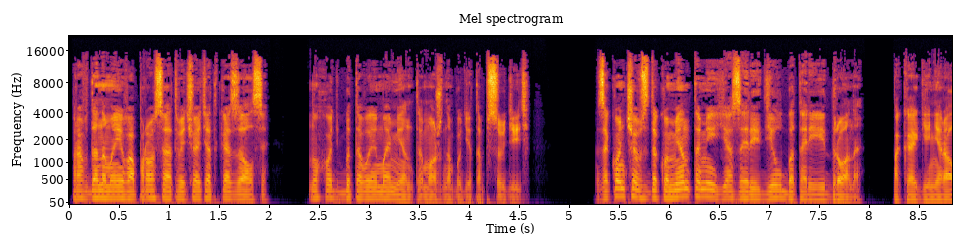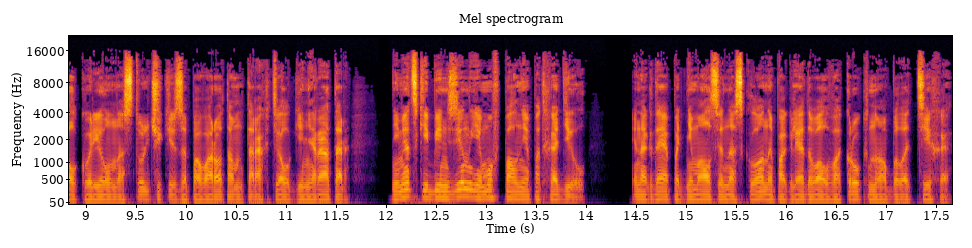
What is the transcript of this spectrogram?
Правда, на мои вопросы отвечать отказался. Ну, хоть бытовые моменты можно будет обсудить. Закончив с документами, я зарядил батареи дрона. Пока генерал курил на стульчике, за поворотом тарахтел генератор. Немецкий бензин ему вполне подходил. Иногда я поднимался на склон и поглядывал вокруг, но было тихо.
